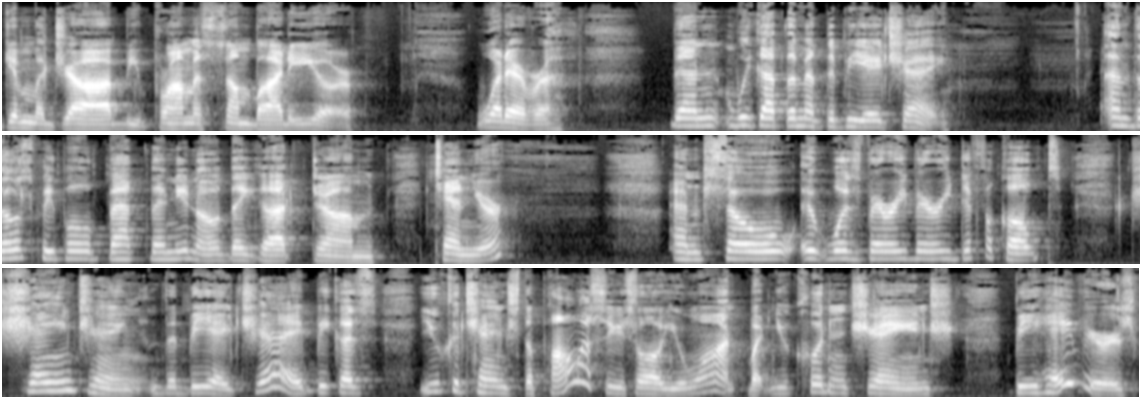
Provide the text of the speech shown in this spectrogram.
give them a job, you promise somebody or whatever, then we got them at the BHA. And those people back then, you know, they got um, tenure. And so it was very, very difficult changing the BHA because you could change the policies all you want, but you couldn't change behaviors.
